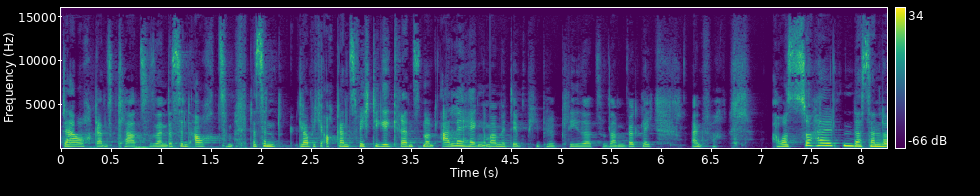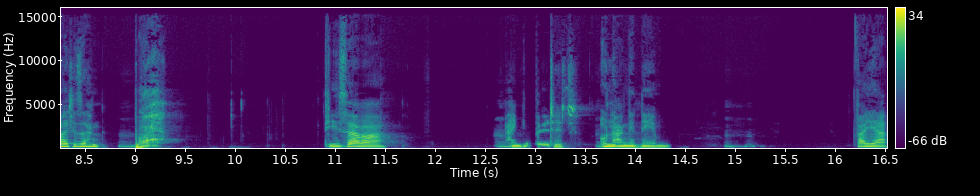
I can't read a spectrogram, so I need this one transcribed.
da auch ganz klar zu sein. Das sind auch, zum, das sind, glaube ich, auch ganz wichtige Grenzen und alle hängen immer mit dem People Pleaser zusammen. Wirklich einfach auszuhalten, dass dann Leute sagen, mhm. boah, die ist aber mhm. eingebildet, mhm. unangenehm. Weil ja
